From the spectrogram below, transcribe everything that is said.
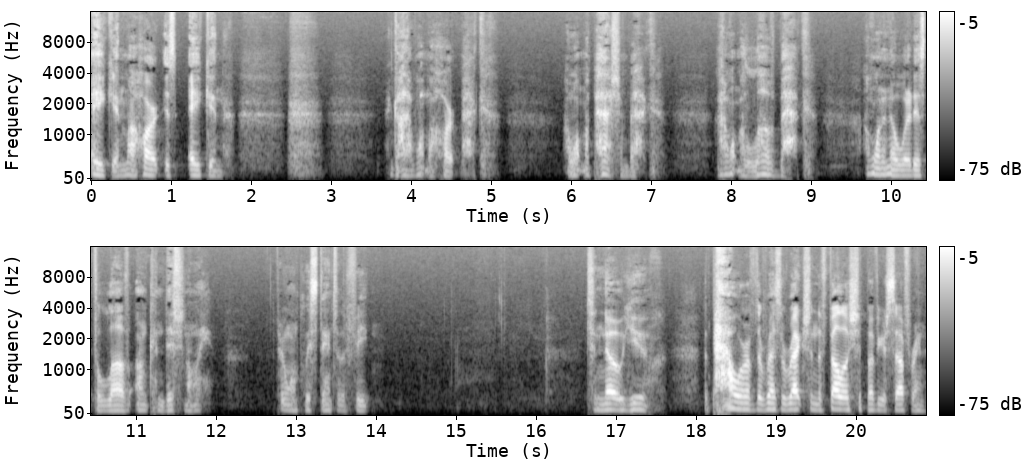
Achan. My heart is aching. And God, I want my heart back. I want my passion back. God, I want my love back. I want to know what it is to love unconditionally. Everyone, please stand to their feet. To know you, the power of the resurrection, the fellowship of your suffering.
